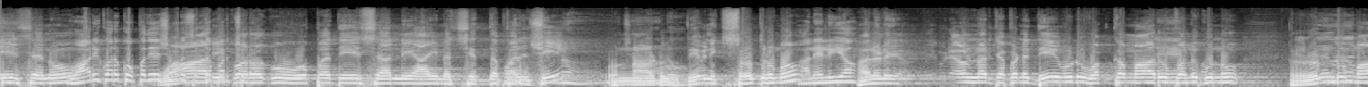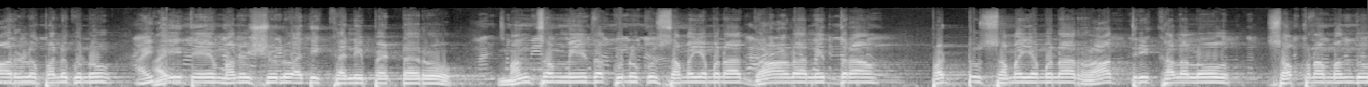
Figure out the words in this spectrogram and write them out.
చేసెను. వారి కొరకు ఉపదేశం వారి కొరకు ఉపదేశాన్ని ఆయన సిద్ధపరిచి ఉన్నాడు. దేవునికి సోదరము హల్లెలూయా. హల్లెలూయా. దేవుడు ఏమన్నారు చెప్పండి? దేవుడు ఒక్క మారు పలుకును రెండు మారులు పలుకును అయితే మనుష్యులు అది కనిపెట్టరు. మంచం మీద కునుకు సమయమున గాఢ నిద్ర పట్టు సమయమున రాత్రి కలలో స్వప్నమందు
